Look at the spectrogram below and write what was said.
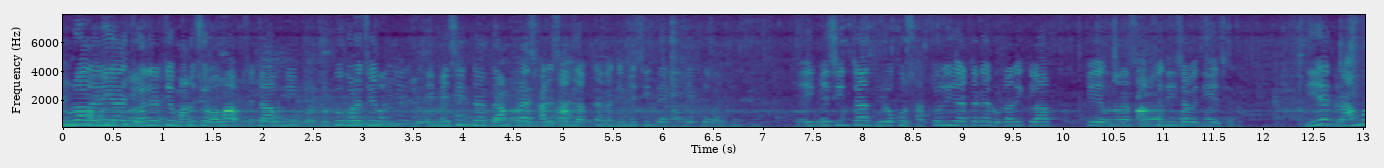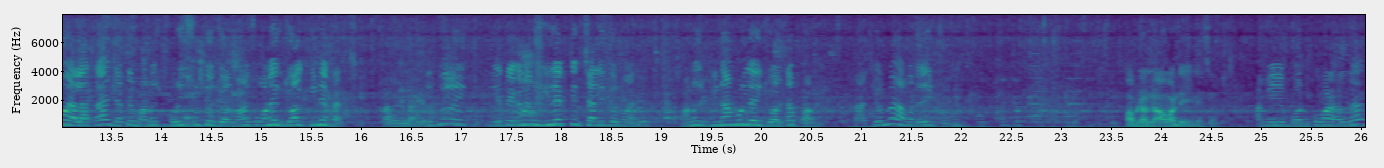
রুরাল এরিয়ায় জলের যে মানুষের অভাব সেটা উনি প্রত্যক্ষ করেছেন। এই মেশিনটার দাম প্রায় সাড়ে সাত লাখ টাকা যে মেশিনটা এখন দেখতে পাচ্ছেন। এই মেশিনটা দু লক্ষ সাতচল্লিশ হাজার টাকায় রোটারি ক্লাবকে ওনারা সাবসিডি হিসাবে দিয়েছেন। দিয়ে গ্রাম্য এলাকায় যাতে মানুষ পরিশ্রুত জল মানুষ অনেক জল কিনে খাচ্ছে। কিন্তু এটা এখানে ইলেকট্রিক চালিত নয় মানুষ বিনামূল্যে এই জলটা পাবে। তার জন্য আমাদের এই প্রজেক্ট আপনার নাম আর ডেজিনেশন আমি বনকুমার হালদার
